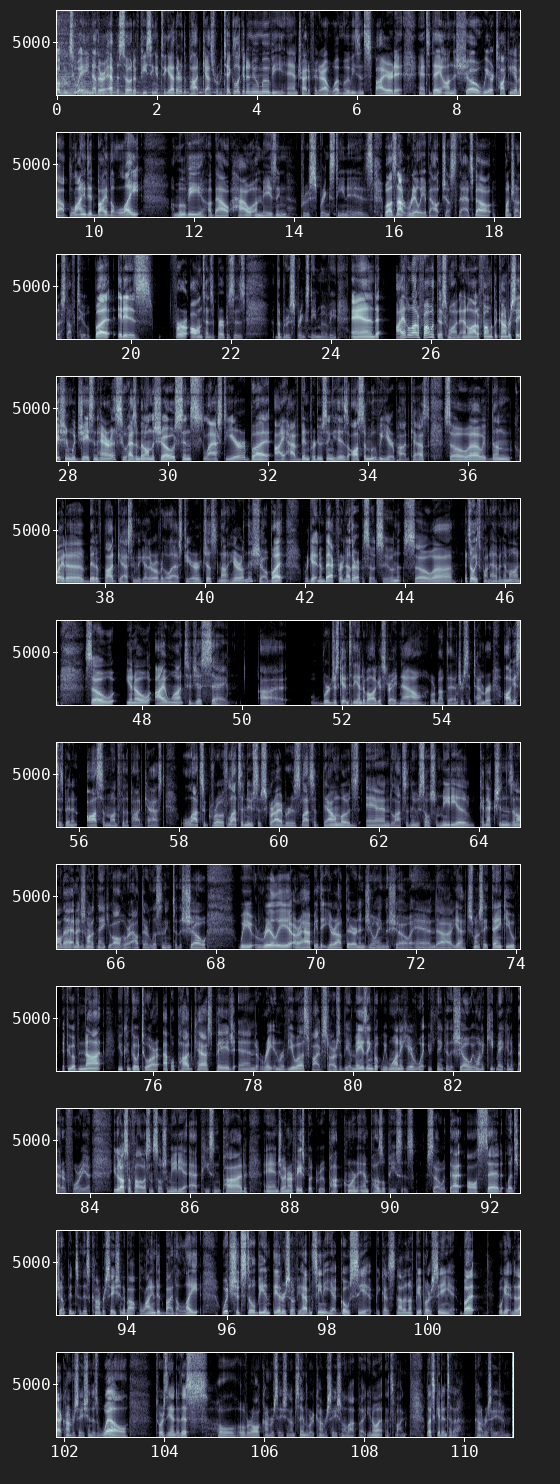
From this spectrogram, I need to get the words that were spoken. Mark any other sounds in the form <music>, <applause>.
Welcome to another episode of Piecing It Together, the podcast where we take a look at a new movie and try to figure out what movies inspired it. And today on the show, we are talking about Blinded by the Light, a movie about how amazing Bruce Springsteen is. Well, it's not really about just that, it's about a bunch of other stuff too, but it is, for all intents and purposes, the Bruce Springsteen movie. And I had a lot of fun with this one and a lot of fun with the conversation with Jason Harris, who hasn't been on the show since last year, but I have been producing his Awesome Movie Year podcast. So uh, we've done quite a bit of podcasting together over the last year, just not here on this show. But we're getting him back for another episode soon. So uh, it's always fun having him on. So, you know, I want to just say, uh, we're just getting to the end of August right now. We're about to enter September. August has been an awesome month for the podcast. Lots of growth, lots of new subscribers, lots of downloads, and lots of new social media connections and all that. And I just want to thank you all who are out there listening to the show. We really are happy that you're out there and enjoying the show. And uh, yeah, just want to say thank you. If you have not, you can go to our Apple Podcast page and rate and review us. Five stars would be amazing, but we want to hear what you think of the show. We want to keep making it better for you. You could also follow us on social media at Piecing Pod and join our Facebook group, Popcorn and Puzzle Pieces. So, with that all said, let's jump into this conversation about Blinded by the Light, which should still be in theaters. So, if you haven't seen it yet, go see it because not enough people are seeing it. But we'll get into that conversation as well towards the end of this whole overall conversation. I'm saying the word conversation a lot, but you know what? That's fine. Let's get into the conversation.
